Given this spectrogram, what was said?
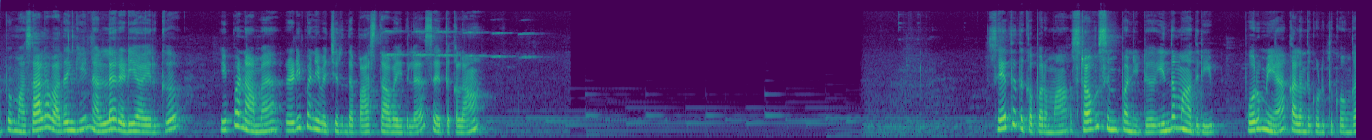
இப்போ மசாலா வதங்கி நல்லா ரெடி ஆகிருக்கு இப்போ நாம் ரெடி பண்ணி வச்சுருந்த பாஸ்தாவை இதில் சேர்த்துக்கலாம். சேர்த்ததுக்கப்புறமா ஸ்டவ் சிம் பண்ணிவிட்டு இந்த மாதிரி பொறுமையாக கலந்து கொடுத்துக்கோங்க.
